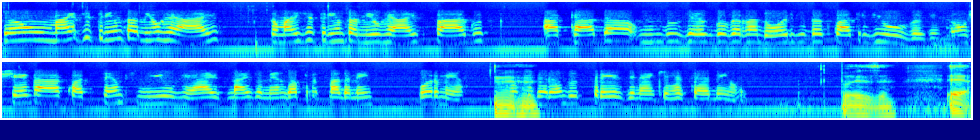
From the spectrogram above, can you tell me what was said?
São mais de 30 mil reais, são mais de 30 mil reais pagos a cada um dos ex-governadores e das quatro viúvas. Então chega a 400 mil reais, mais ou menos, aproximadamente, por mês. Uhum. Considerando os 13 né, que recebem hoje. Pois é. É,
